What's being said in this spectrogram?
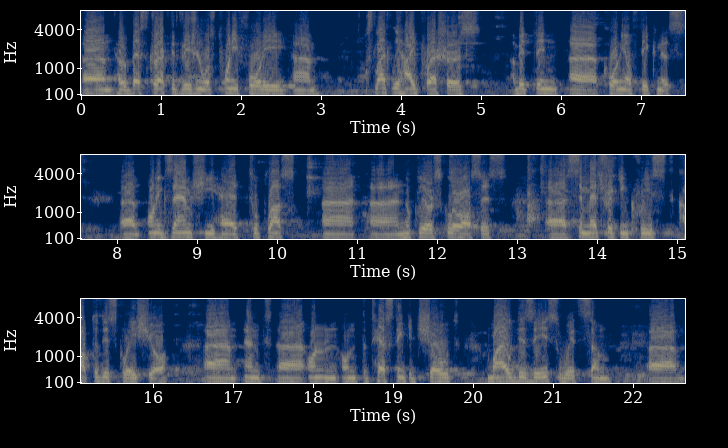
Um, her best corrected vision was 2040, um, slightly high pressures, a bit thin uh, corneal thickness. Um, on exam, she had 2 plus uh, uh, nuclear sclerosis, uh, symmetric increased cup to disc ratio, um, and uh, on, on the testing, it showed mild disease with some um,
